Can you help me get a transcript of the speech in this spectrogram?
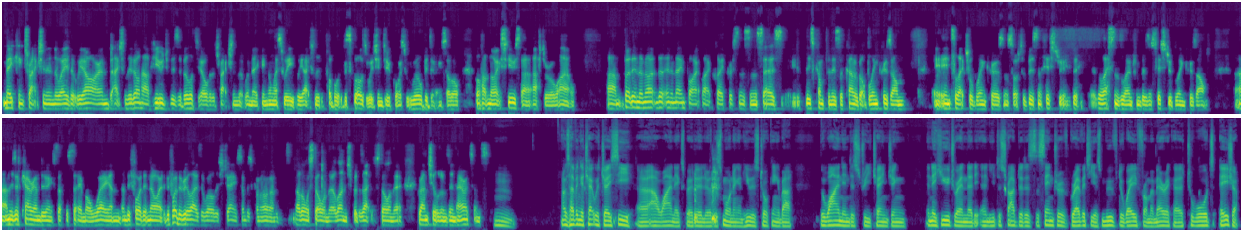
making traction in the way that we are and actually they don't have huge visibility over the traction that we're making unless we, we actually publicly disclose it, which in due course we will be doing. So they'll, they'll have no excuse after a while. Um, but in the, in the main part, like Clay Christensen says, these companies have kind of got blinkers on intellectual blinkers and sort of business history, the, the lessons learned from business history blinkers on. And they just carry on doing stuff the same old way. And, and before they know it, before they realize the world has changed, somebody's come along and not only stolen their lunch, but has actually stolen their grandchildren's inheritance. Hmm. I was having a chat with JC, uh, our wine expert, earlier this morning, and he was talking about the wine industry changing in a huge way, and that and he described it as the center of gravity has moved away from America towards Asia,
